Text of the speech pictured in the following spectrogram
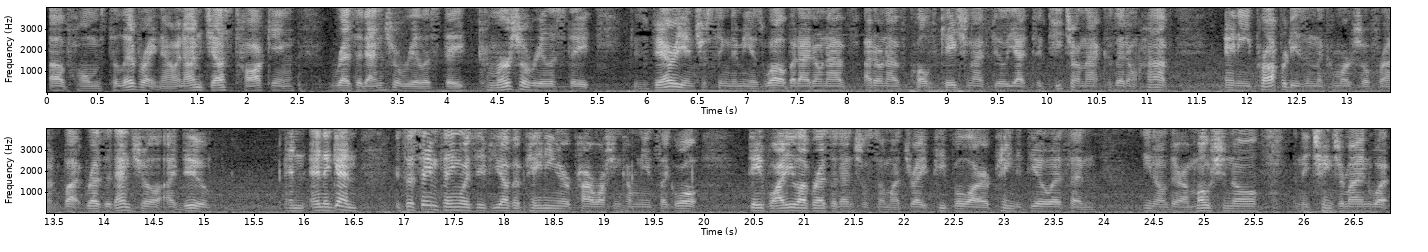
of homes to live right now. And I'm just talking residential real estate. Commercial real estate is very interesting to me as well, but I don't have I don't have qualification I feel yet to teach on that because I don't have any properties in the commercial front. But residential I do. And and again, it's the same thing with if you have a painting or a power washing company. It's like, well, Dave, why do you love residential so much, right? People are a pain to deal with, and you know they're emotional, and they change their mind what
